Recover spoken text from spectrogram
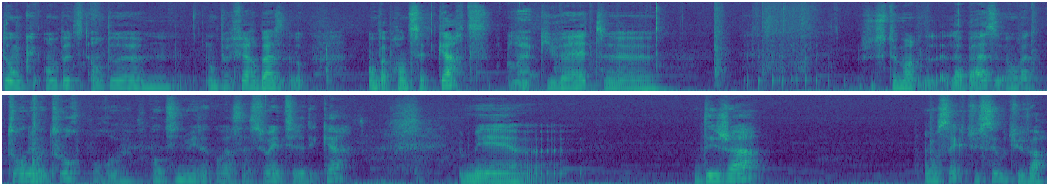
Donc on peut, on peut, euh, on peut faire base. on va prendre cette carte Ouais. qui va être euh, euh, justement la- base. On va tourner autour pour euh, continuer la conversation et tirer des cartes. Mais euh, déjà, on sait que tu sais où tu vas.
